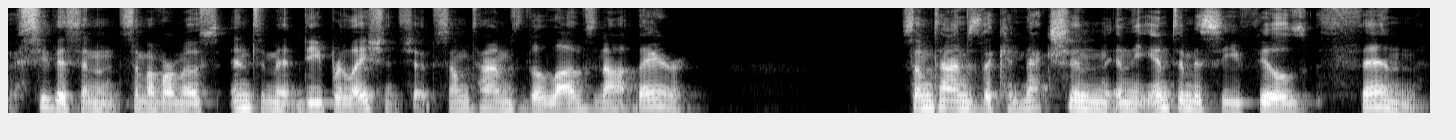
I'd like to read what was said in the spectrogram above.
I see this in some of our most intimate, deep relationships. Sometimes the love's not there. Sometimes the connection and the intimacy feels thin.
